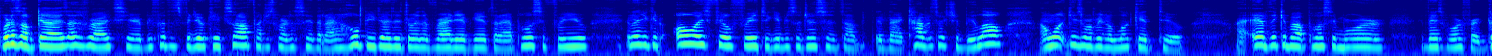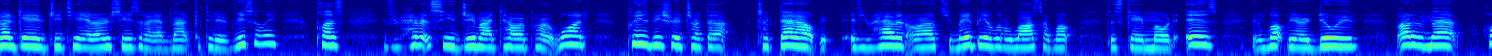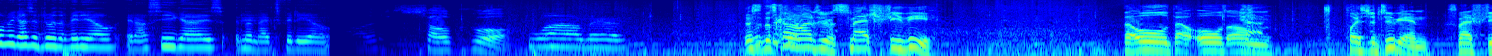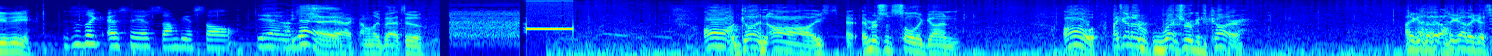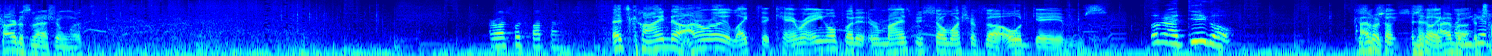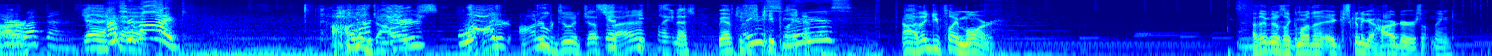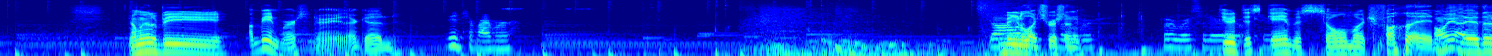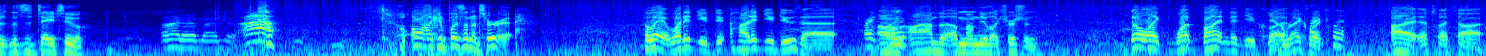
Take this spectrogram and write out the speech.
What is up guys, Rex here. Before this video kicks off, I just wanted to say that I hope you guys enjoy the variety of games that I posted for you, and then you can always feel free to give me suggestions down in that comment section below on what games you want me to look into. I am thinking about posting more Advanced Warfare gun game, GTA, and other series that I have not continued recently. Plus, if you haven't seen Gmod Tower Part 1, please be sure to check that check that out if you haven't or else you may be a little lost on what this game mode is and what we are doing. But other than that, Hope you guys enjoy the video, and I'll see you guys in the next video. Oh, so cool. Wow, man. This this kind of reminds me of Smash TV. The old that old um Yeah. PlayStation 2 game, Smash TV. This is like SAS Zombie Assault. Yeah. Yeah. Yeah, kind of like that too. Oh, gun! Oh, Emerson stole the gun. Oh, I got a retro guitar. I got a, I got a guitar to smash him with. Or do I switch weapons? It's kinda, I don't really like the camera angle, but it reminds me so much of the old games. Look at Deagle. I have I'm a- so used to, like, I have a do you get better weapons? Yeah. I survived. A hundred dollars? What? hundred a hundred for doing just We have to that? keep playing us. We have to Are just you keep playing it. serious? No, I think you play more. I think there's like more than it's gonna get harder or something. I'm gonna be I'm being mercenary, they're good. Being Survivor. No, Being an I'm electrician. Survivor. Mercenary, Dude, this okay. game is so much fun. Oh yeah, yeah there's, this is day two. Oh, never mind. then. Ah! Oh, I can place on a turret. Oh, wait, what did you do? How did you do that? Right Um. I'm the um, I'm the electrician. No, like, what button did you click? Yeah, right click. right click. Alright, that's what I thought.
